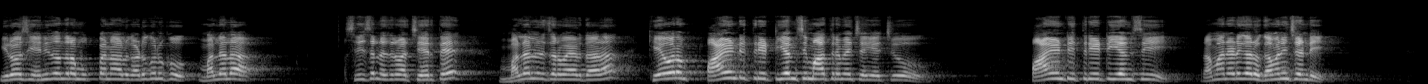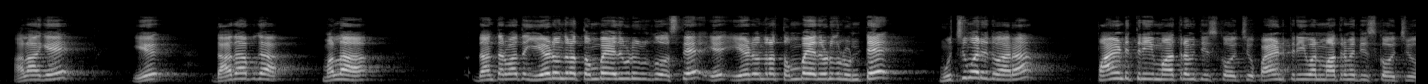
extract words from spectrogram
ఈరోజు ఎనిమిది వందల ముప్పై నాలుగు అడుగులకు మల్లెల శ్రీశైలం రిజర్వాయర్ చేరితే మల్లెల రిజర్వాయర్ ద్వారా కేవలం పాయింట్ త్రీ టీఎంసీ మాత్రమే చేయొచ్చు. పాయింట్ త్రీ టీఎంసీ రమానాయుడు గారు గమనించండి. అలాగే ఏ దాదాపుగా మళ్ళా దాని తర్వాత ఏడు వందల తొంభై ఐదు అడుగులకు వస్తే ఏడు వందల తొంభై ఐదు అడుగులు ఉంటే ముచ్చుమరి ద్వారా పాయింట్ త్రీ మాత్రమే తీసుకోవచ్చు. పాయింట్ త్రీ వన్ మాత్రమే తీసుకోవచ్చు.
